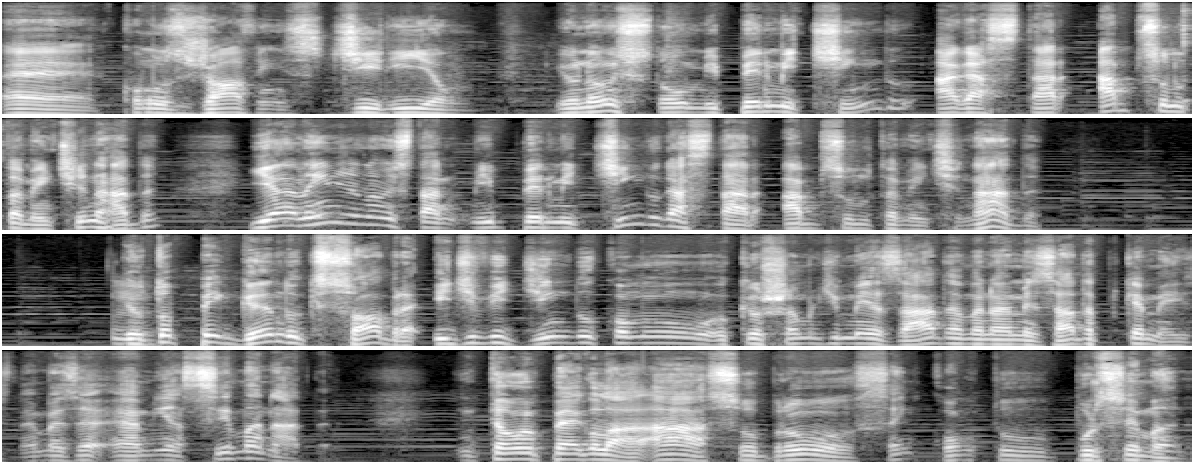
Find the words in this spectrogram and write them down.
é, como os jovens diriam, eu não estou me permitindo a gastar absolutamente nada. E além de não estar me permitindo gastar absolutamente nada, eu Hum. tô pegando o que sobra e dividindo como o que eu chamo de mesada, mas não é mesada porque é mês, né? Mas é, é a minha semanada. Então eu pego lá, ah, sobrou 100 conto por semana.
